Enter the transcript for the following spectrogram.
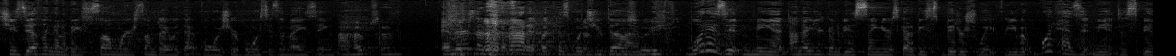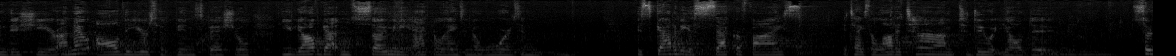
She's definitely going to be somewhere someday with that voice. Your voice is amazing. I hope so. And there's no doubt about it because what That'd you've be done. sweet. What has it meant? I know you're going to be a senior. It's got to be bittersweet for you, but what has it meant to spend this year? I know all the years have been special. You, y'all have gotten so many accolades and awards, and it's got to be a sacrifice. It takes a lot of time to do what y'all do. So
